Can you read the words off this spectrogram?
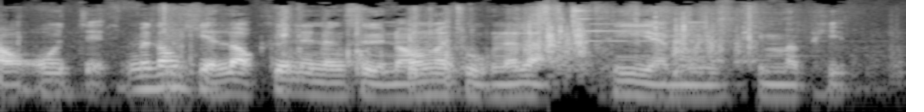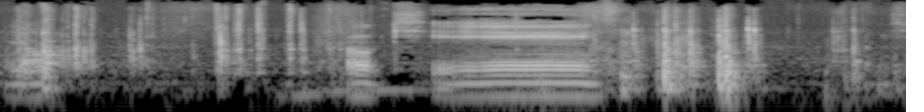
2 O 7ไม่ต้องเขียนหรอกขึ้นในหนังสือน้องอะถูกแล้วล่ะพี่อะมีพิมพ์มาผิดเนาะโอเคโอเค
